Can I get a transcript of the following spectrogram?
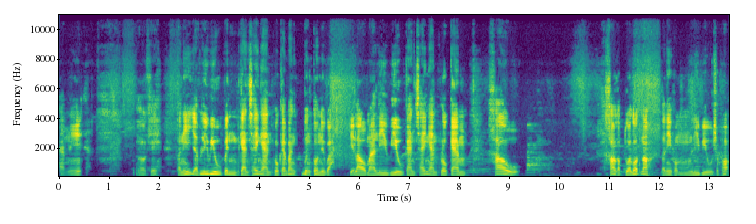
แบบนี้โอเค ตอนนี้อย่ารีวิวเป็นการใช้งานโปรแกรมบ้างเบื้องต้นดีกว่า เดี๋ยวเรามารีวิวการใช้งานโปรแกรมเข้า เข้ากับตัวรถเนาะ ตอนนี้ผมรีวิวเฉพาะ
